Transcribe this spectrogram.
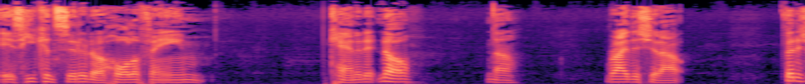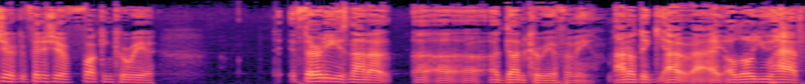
is he considered a Hall of Fame candidate? No, no. Ride this shit out. Finish your finish your fucking career. Thirty is not a a, a, a done career for me. I don't think I, I although you have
